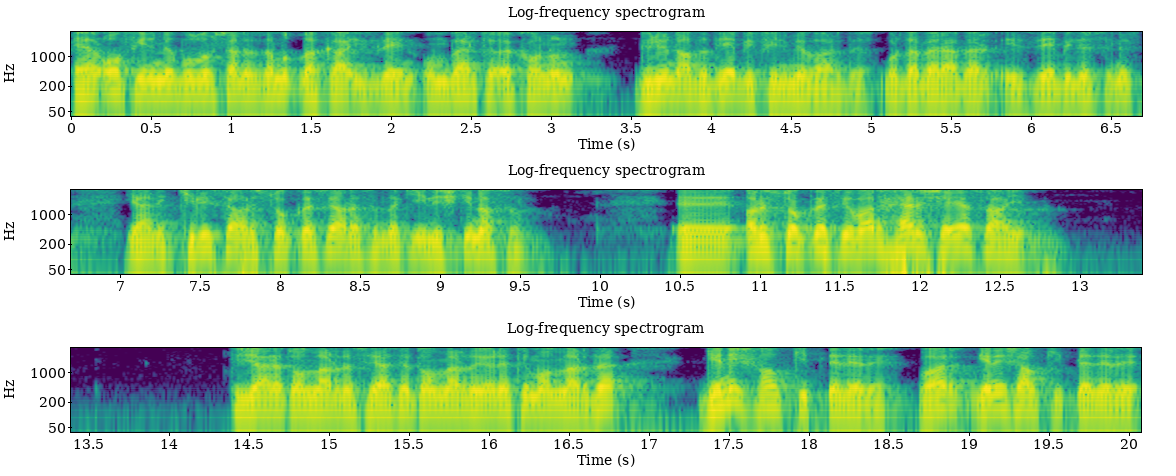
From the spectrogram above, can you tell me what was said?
eğer o filmi bulursanız da mutlaka izleyin. Umberto Eco'nun Gül'ün Adı diye bir filmi vardı. Burada beraber izleyebilirsiniz. Yani kilise aristokrasi arasındaki ilişki nasıl? Ee, aristokrasi var, her şeye sahip. Ticaret onlarda, siyaset onlarda, yönetim onlarda. Geniş halk kitleleri var. Geniş halk kitleleri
